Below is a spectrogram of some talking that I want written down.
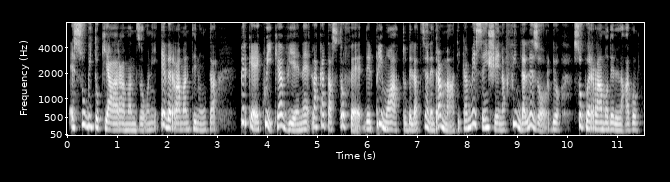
è subito chiara a Manzoni e verrà mantenuta, perché è qui che avviene la catastrofe del primo atto dell'azione drammatica messa in scena fin dall'esordio su quel ramo del lago.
